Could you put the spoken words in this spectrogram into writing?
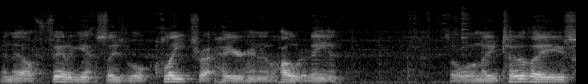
and they'll fit against these little cleats right here and it'll hold it in. So we'll need two of these.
